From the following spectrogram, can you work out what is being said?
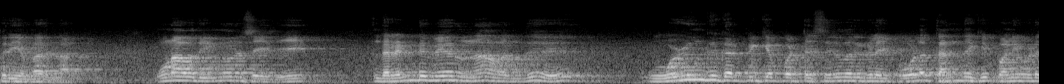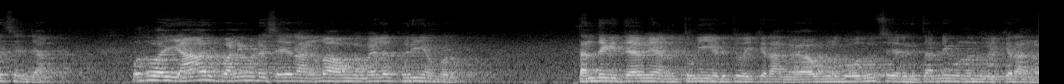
பிரியமாக இருந்தாங்க. மூணாவது இன்னொரு செய்தி இந்த ரெண்டு பேரும் தான் வந்து ஒழுங்கு கற்பிக்கப்பட்ட சிறுவர்களைப் போல தந்தைக்கு பணிவிட செஞ்சாங்க. பொதுவாக யார் பணிவிட செய்கிறாங்களோ அவங்க மேலே பிரியம் வரும். தந்தைக்கு தேவையான துணி எடுத்து வைக்கிறாங்க அவங்களுக்கு உதவி செய்கிறதுக்கு தண்ணி கொண்டு வந்து வைக்கிறாங்க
